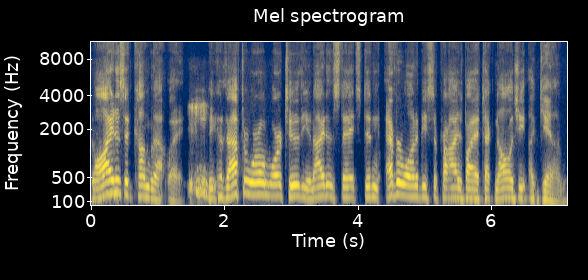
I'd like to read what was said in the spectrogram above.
Why does it come that way? Because after World War II, the United States didn't ever want to be surprised by a technology again.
